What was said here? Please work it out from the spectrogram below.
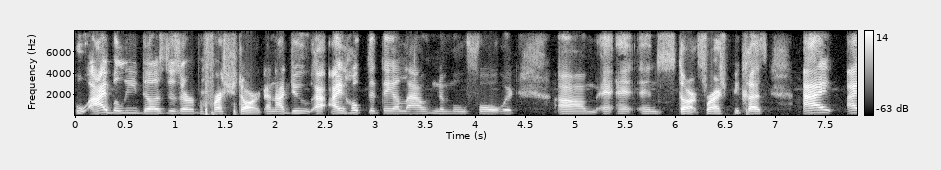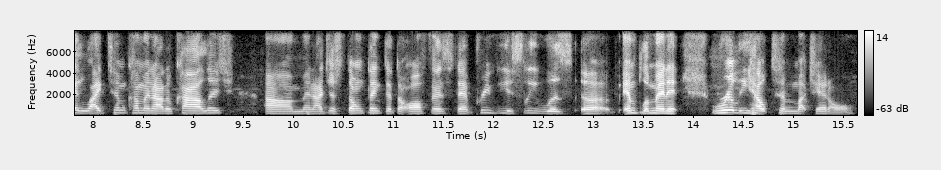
who I believe does deserve a fresh start, and I do I, I hope that they allow him to move forward um and, and start fresh because I I liked him coming out of college. Um, and I just don't think that the offense that previously was uh, implemented really helped him much at all.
